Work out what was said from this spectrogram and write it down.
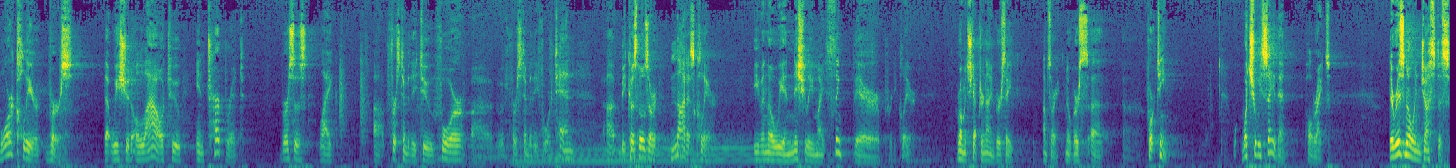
more clear verse that we should allow to interpret verses like uh, 1 Timothy 2 4, uh, 1 Timothy 4 10, uh, because those are not as clear, even though we initially might think they're pretty clear. Romans chapter 9, verse 8. I'm sorry, no, verse uh, uh, 14. What shall we say then? Paul writes. There is no injustice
